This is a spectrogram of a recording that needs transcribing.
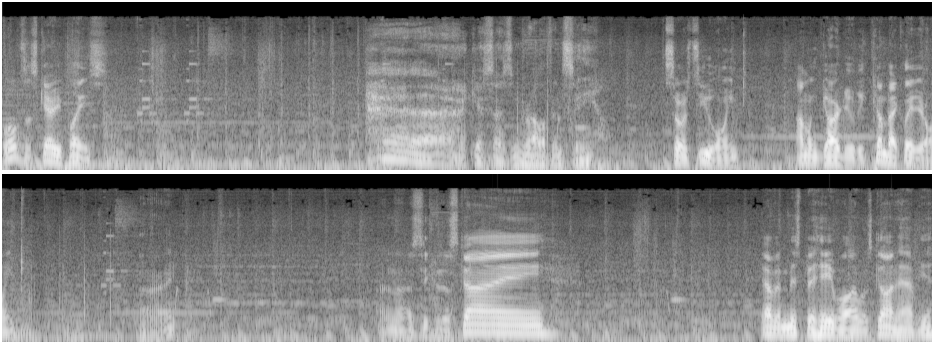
Well, it's a scary place. I guess that's irrelevancy. So it's you, Oink. I'm on guard duty. Come back later, Oink. Alright. And the Secret of the Sky. You haven't misbehaved while I was gone, have you?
